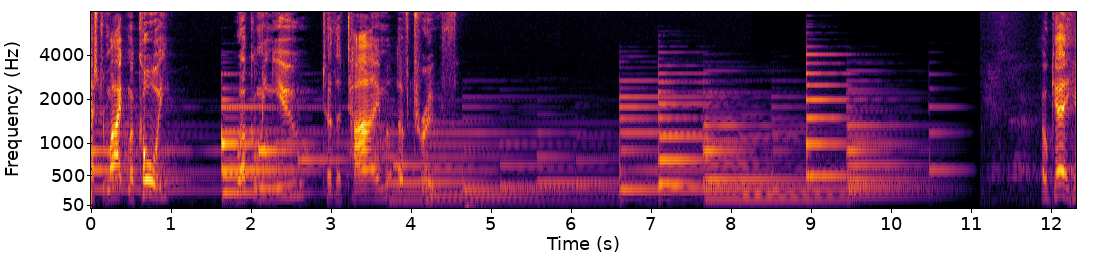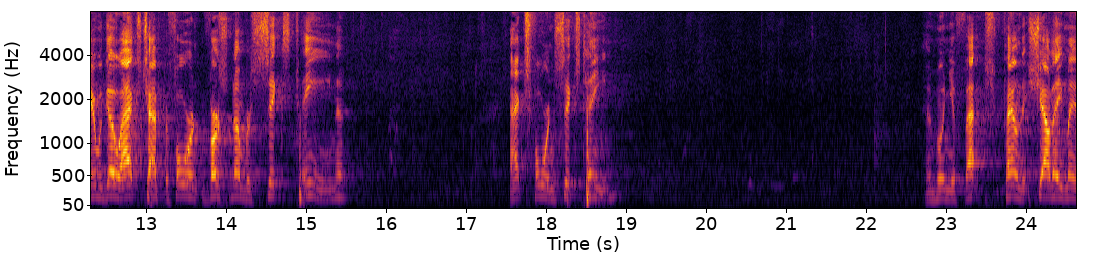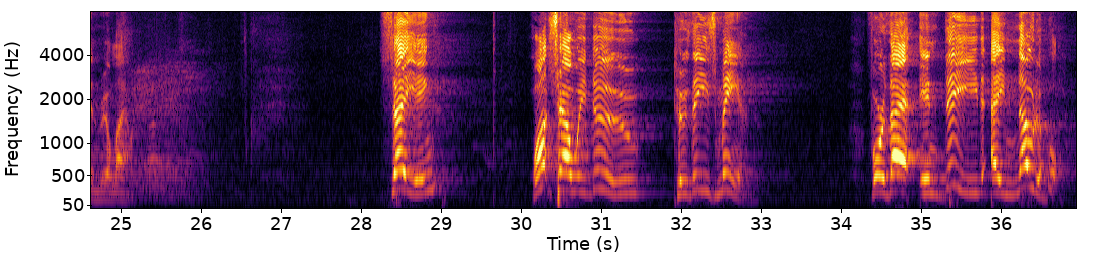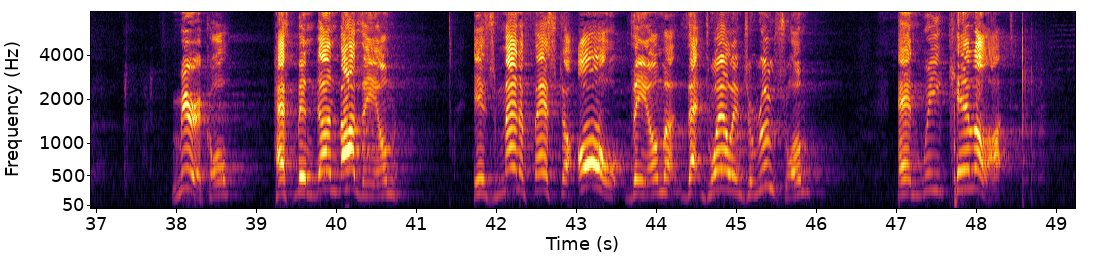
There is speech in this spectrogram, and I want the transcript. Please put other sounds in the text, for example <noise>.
Pastor Mike McCoy, welcoming you to the time of truth. Okay, here we go. Acts chapter 4, verse number 16. Acts 4 and 16. And when you found it, shout amen real loud. Saying, What shall we do to these men? For that indeed a notable miracle hath been done by them is manifest to all them that dwell in Jerusalem, and we cannot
